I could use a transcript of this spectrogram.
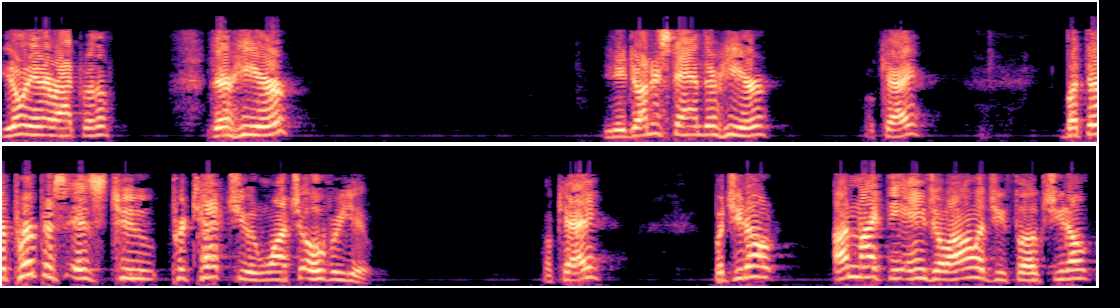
You don't interact with them. They're here. You need to understand they're here. Okay? But their purpose is to protect you and watch over you. Okay? But you don't, unlike the angelology folks, you don't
